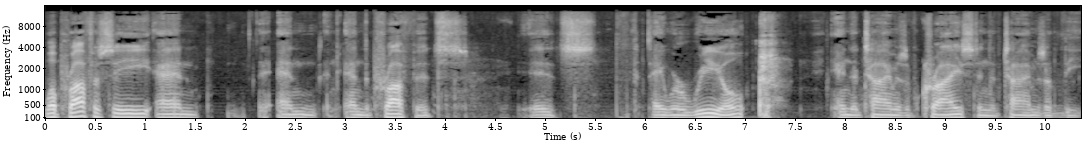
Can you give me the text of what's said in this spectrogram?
Well, prophecy and and and the prophets, it's they were real in the times of Christ, in the times of the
